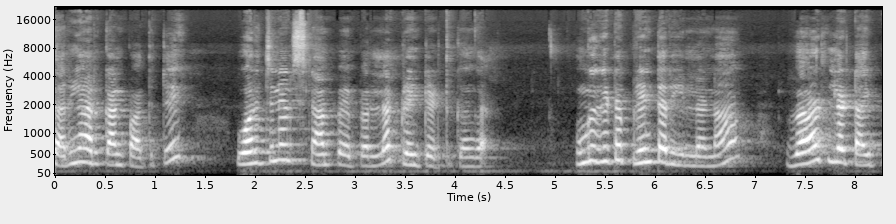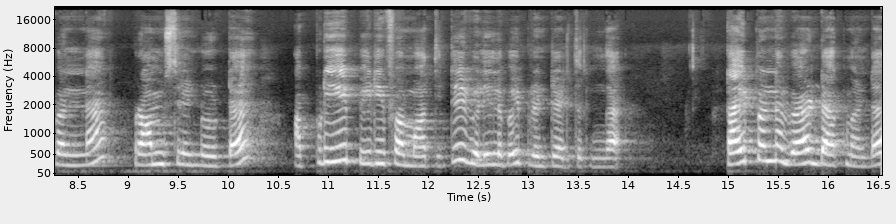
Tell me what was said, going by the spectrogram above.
சரியாக இருக்கான்னு பார்த்துட்டு ஒரிஜினல் ஸ்டாம்ப் பேப்பரில் பிரிண்ட் எடுத்துக்கோங்க. உங்ககிட்ட பிரிண்டர் இல்லைன்னா வேர்டில் டைப் பண்ண ப்ராமிசரி நோட்டை அப்படியே பிடிஎஃபாக மாற்றிட்டு வெளியில் போய் பிரிண்ட் எடுத்துக்கோங்க. டைப் பண்ண வேர்ட் டாக்குமெண்ட்டை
